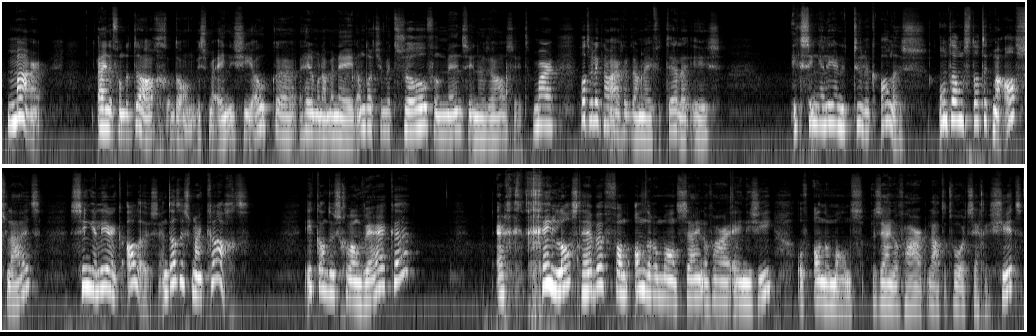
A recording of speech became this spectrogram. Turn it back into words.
Maar einde van de dag, dan is mijn energie ook uh, helemaal naar beneden. Omdat je met zoveel mensen in een zaal zit. Maar wat wil ik nou eigenlijk daarmee vertellen is. Ik signaleer natuurlijk alles. Ondanks dat ik me afsluit, signaleer ik alles. En dat is mijn kracht. Ik kan dus gewoon werken. Er geen last hebben van andermans zijn of haar energie. Of andermans zijn of haar, laat het woord zeggen, shit.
